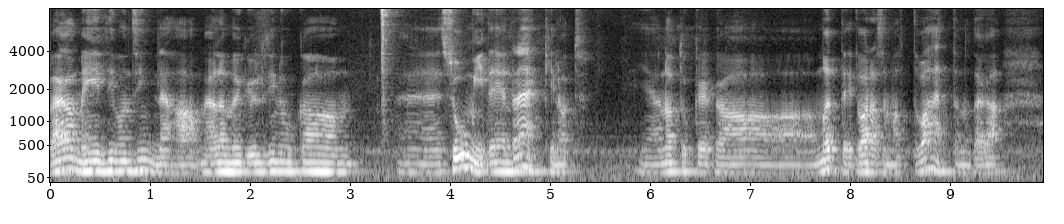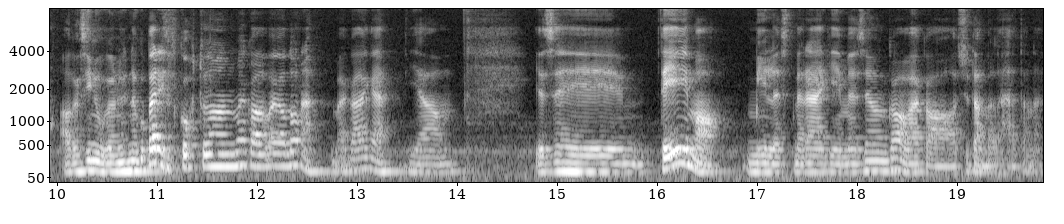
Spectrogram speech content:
väga meeldiv on sind näha, me oleme küll sinuga äh, Zoom'i teel rääkinud ja natuke ka mõtteid varasemalt vahetanud, aga. aga sinuga nüüd nagu päriselt kohtuda on väga-väga tore, väga äge ja, ja see teema, millest me räägime, see on ka väga südamelähedane,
